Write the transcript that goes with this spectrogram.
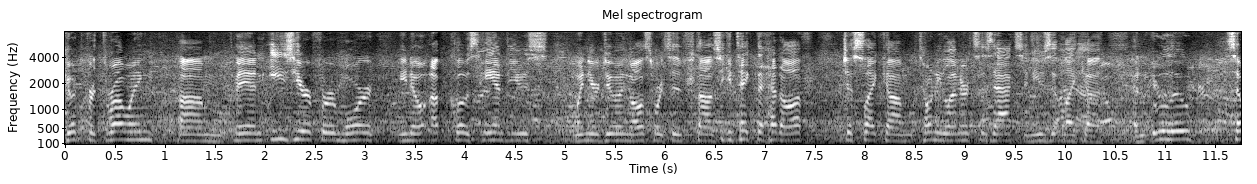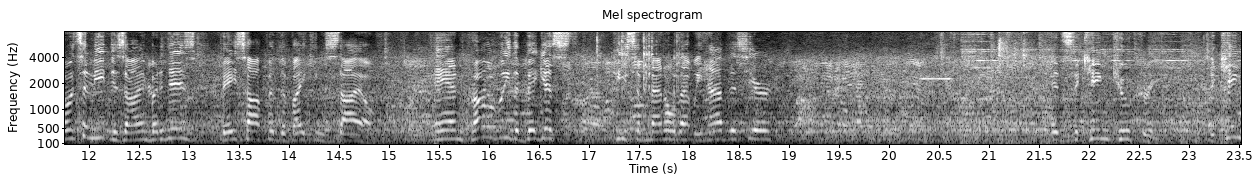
good for throwing um, and easier for more, you know, up close hand use when you're doing all sorts of styles. You can take the head off just like um, Tony Leonard's axe and use it like a, an ulu. So it's a neat design, but it is based off of the Viking style. And probably the biggest piece of metal that we have this year, it's the King Kukri. The King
